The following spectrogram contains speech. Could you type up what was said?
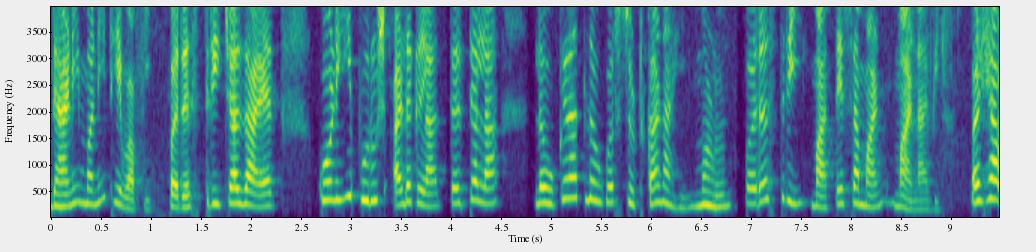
ध्यानी मनी ठेवावी. परस्त्रीच्या जाळ्यात कोणीही पुरुष अडकला तर त्याला लवकरात लवकर सुटका नाही म्हणून परस्त्री मातेसमान मानावी. ह्या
